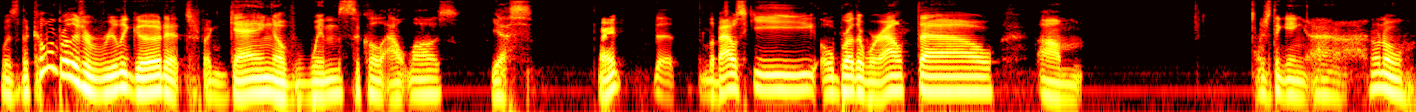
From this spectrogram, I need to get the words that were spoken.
was the Coen Brothers are really good at sort of a gang of whimsical outlaws, yes, right? The Lebowski, Oh Brother, Where Art Thou? Um, I was thinking, uh, I don't know.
